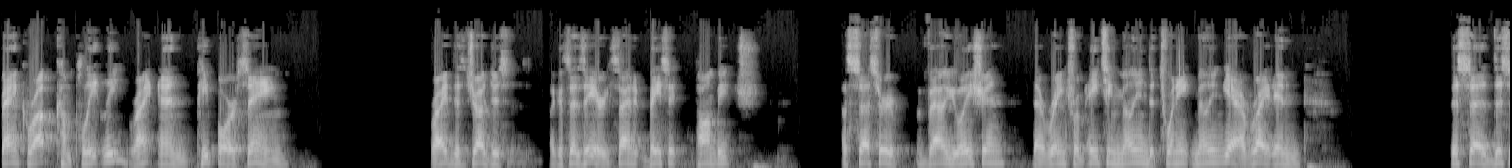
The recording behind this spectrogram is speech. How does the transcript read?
bankrupt completely, right? And people are saying, right, this judge is, like it says here, he cited basic Palm Beach assessor valuation that ranged from 18 million to 28 million. Yeah, right. And this said this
